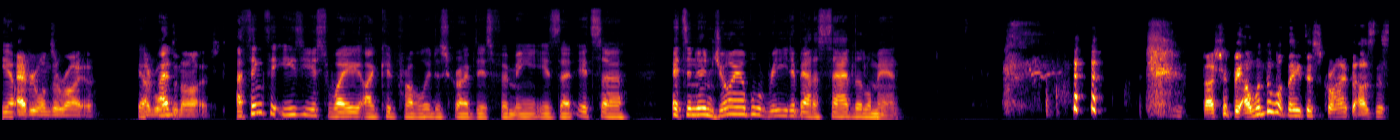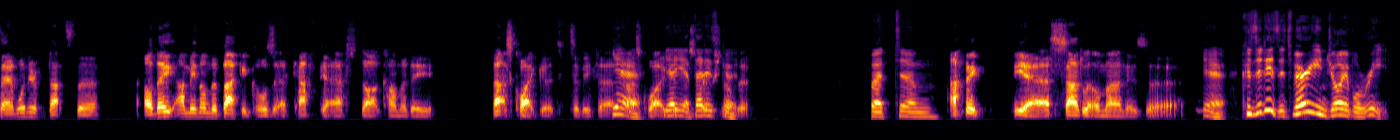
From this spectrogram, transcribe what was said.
Yep. Everyone's a writer. yeah. Everyone's And an artist. I think the easiest way I could probably describe this for me is that it's a it's an enjoyable read about a sad little man. that should be. I wonder what they describe it. I was going to say. I wonder if that's the. Are they? I mean, on the back it calls it a Kafka-esque dark comedy. That's quite good, to be fair. Yeah, that's quite yeah, yeah, that is good. But um, I think, yeah, a sad little man is. Uh, yeah, because it is. It's very enjoyable read.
